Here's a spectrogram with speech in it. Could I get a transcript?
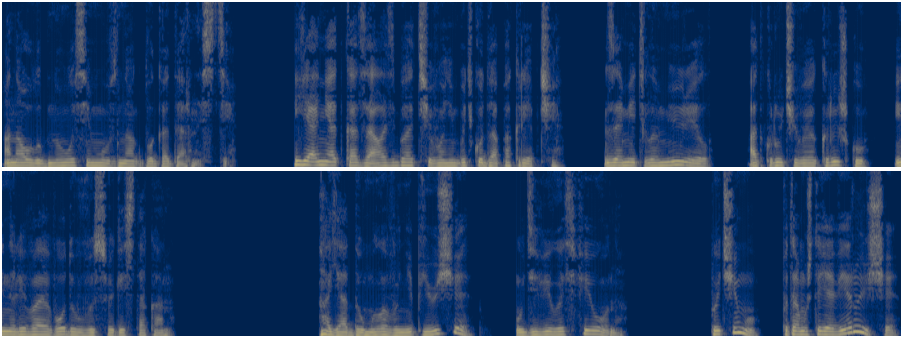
Она улыбнулась ему в знак благодарности. «Я не отказалась бы от чего-нибудь куда покрепче», — заметила Мюриел, откручивая крышку и наливая воду в высокий стакан. «А я думала, вы не пьющая?» — удивилась Фиона. «Почему? Потому что я верующая?»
